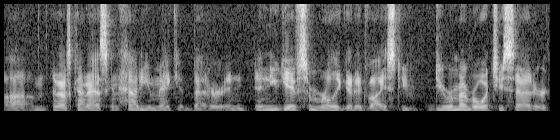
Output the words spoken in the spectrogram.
Um, and I was kind of asking, how do you make it better? And and you gave some really good advice. Do you do you remember what you said, or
